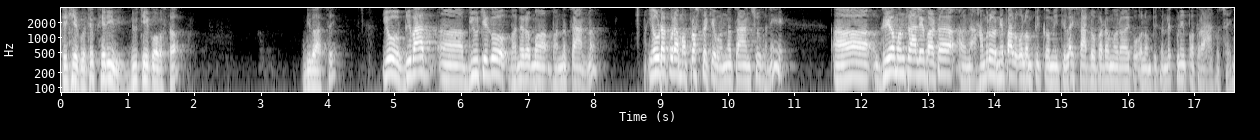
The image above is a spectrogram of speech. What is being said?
देखिएको थियो फेरि बिउतिएको अवस्था। विवाद चाहिँ? यो विवाद बिउटेको भनेर म भन्न चाहन्न। एउटा कुरा म प्रश्न के भन्न चाहन्छु भने गृह मन्त्रालयबाट हाम्रो नेपाल ओलम्पिक कमिटीलाई सातौँ पटकमा रहेको ओलम्पिक कमिटीलाई कुनै पत्र आएको छैन।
